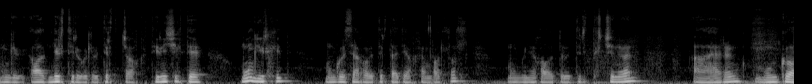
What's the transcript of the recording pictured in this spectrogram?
мөнгө нэр тэрийг бол удирдах байгаа. Тэрэн шиг те. Мөнгө ирэхэд мөнгөө сайхан удирдах явах юм бол мөнгөнийхөө одоо удирдах чинь байна. А харин мөнгөө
